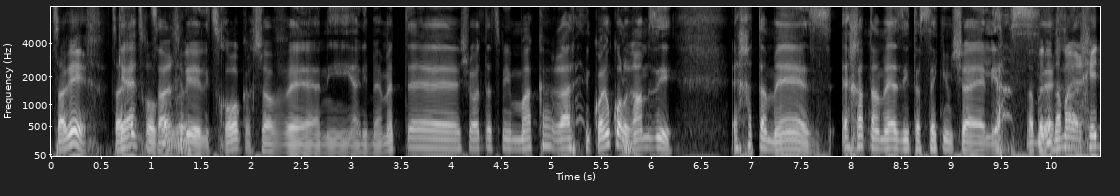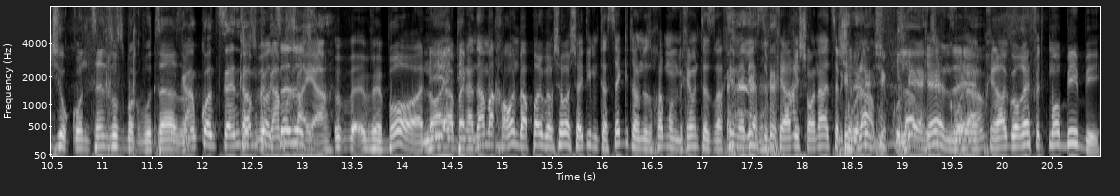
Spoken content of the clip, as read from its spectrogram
צריך, צריך כן, לצחוק על צריך. לי לצחוק. עכשיו, אה, אני, אני באמת שואל את עצמי, מה קרה? קודם כל, רמזי, איך אתה מעז? איך אתה מעז להתעסק עם שי אליאס? הבן אדם היחיד שהוא קונצנזוס בקבוצה הזאת. גם קונצנזוס גם וגם חיה. ובוא, אני הייתי- הבן אדם האחרון בהפועל באר שבע שהייתי מתעסק איתו, אני זוכר במלחמת אזרחים, אליאס, זו בחירה ראשונה אצל כולם. כן, זה. בחירה גורפת כמו ביבי.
